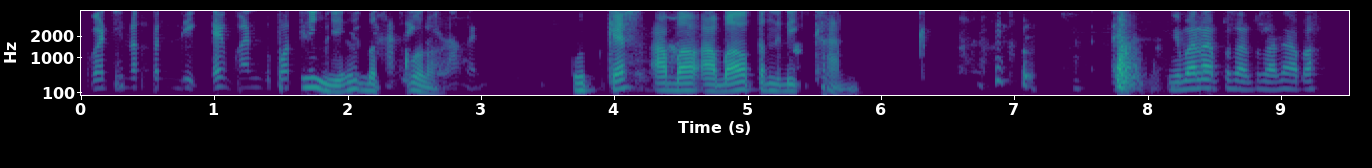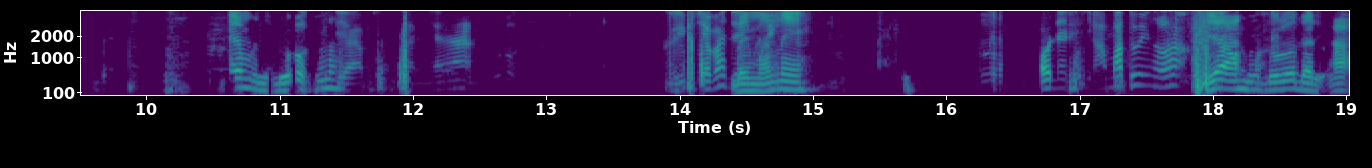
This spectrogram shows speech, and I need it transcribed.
bukan channel pendidik eh bukan podcast Iya, betul. eh. Podcast abal-abal pendidikan. gimana pesan-pesannya apa Eh, mana dulu? Ya pesannya dari siapa Dari mana? oh dari si Ahmad tuh yang lah Ya, ambil dulu dari A.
